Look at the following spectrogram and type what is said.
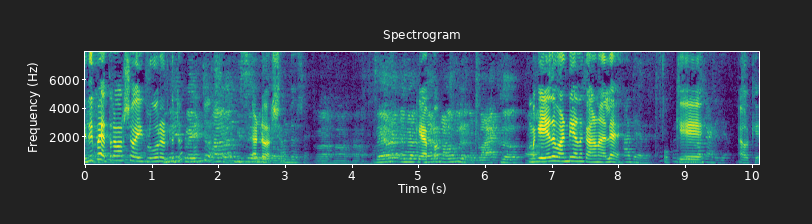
ഇതിപ്പോ എത്ര വർഷമായി ക്ലൂർ എടുത്തിട്ട്? രണ്ട് വർഷം. ഓക്കെ അപ്പം നമുക്ക് ഏത് വണ്ടിയാന്ന് കാണാം അല്ലേ? അതെ അതെ. ഓക്കെ. ഓക്കെ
